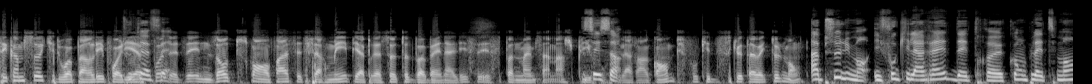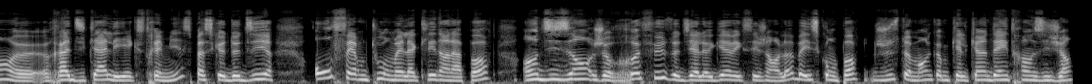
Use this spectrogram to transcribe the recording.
c'est comme ça qu'il doit parler Poilier, pas de dire nous autres tout ce qu'on va faire c'est de fermer puis après ça tout va bien aller. C'est pas de même ça marche. Puis il faut qu'il la rencontre, puis il faut qu'il discute avec tout le monde. Absolument. Il faut qu'il arrête d'être euh, complètement euh, radical et extrémiste parce que de dire on ferme tout, on met la clé dans la porte en disant je refuse de dialoguer avec ces gens-là, ben il se comporte justement comme quelqu'un d'intransigeant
